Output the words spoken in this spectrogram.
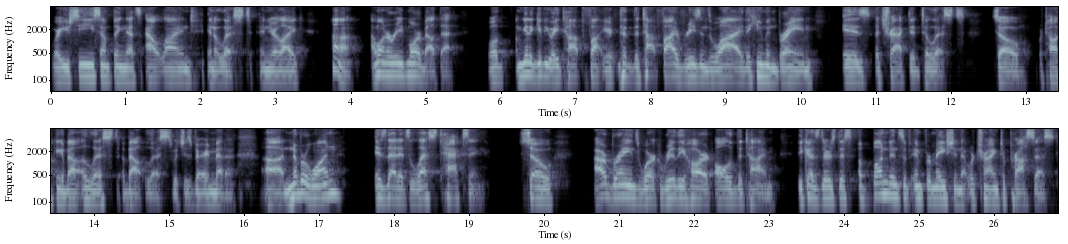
where you see something that's outlined in a list and you're like, huh, I want to read more about that. Well, I'm going to give you a top five, the, the top five reasons why the human brain is attracted to lists. So we're talking about a list about lists, which is very meta. Uh, number one is that it's less taxing. So our brains work really hard all of the time because there's this abundance of information that we're trying to process.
